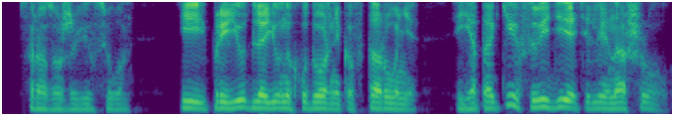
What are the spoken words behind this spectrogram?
— сразу оживился он. «И приют для юных художников в Таруне. Я таких свидетелей нашел».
